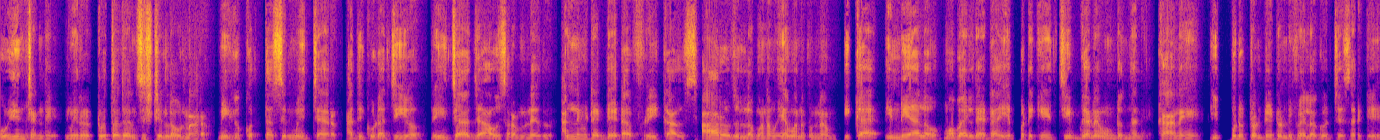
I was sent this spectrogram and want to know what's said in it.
ఊహించండి మీరు టూ థౌజండ్ సిక్స్టీన్లో ఉన్నారు. మీకు కొత్త సిమ్ ఇచ్చారు. అది కూడా జియో. రీఛార్జ్ అవసరం లేదు. అన్లిమిటెడ్ డేటా ఫ్రీ కాల్స్ ఆ రోజుల్లో మనం ఏమనుకున్నాం? ఇక ఇండియాలో మొబైల్ డేటా ఎప్పటికీ చీప్ గానే ఉంటుందని. కానీ ఇప్పుడు ట్వంటీ ట్వంటీ ఫైవ్లోకి వచ్చేసరికి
